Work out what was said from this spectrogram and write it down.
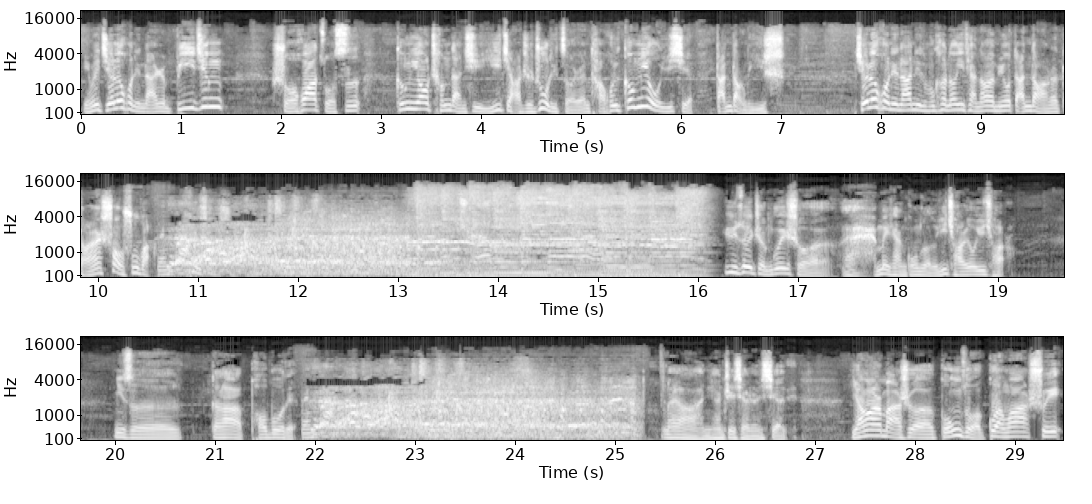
因为结了婚的男人毕竟说话做事更要承担起一家之主的责任，他会更有一些担当的意识。结了婚的男的不可能一天到晚没有担当，那当然少数吧。玉最珍贵说：“哎，每天工作都一圈又一圈。”你是干啥跑步的？哎呀，你看这些人写的。杨二妈说：“工作管娃睡，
